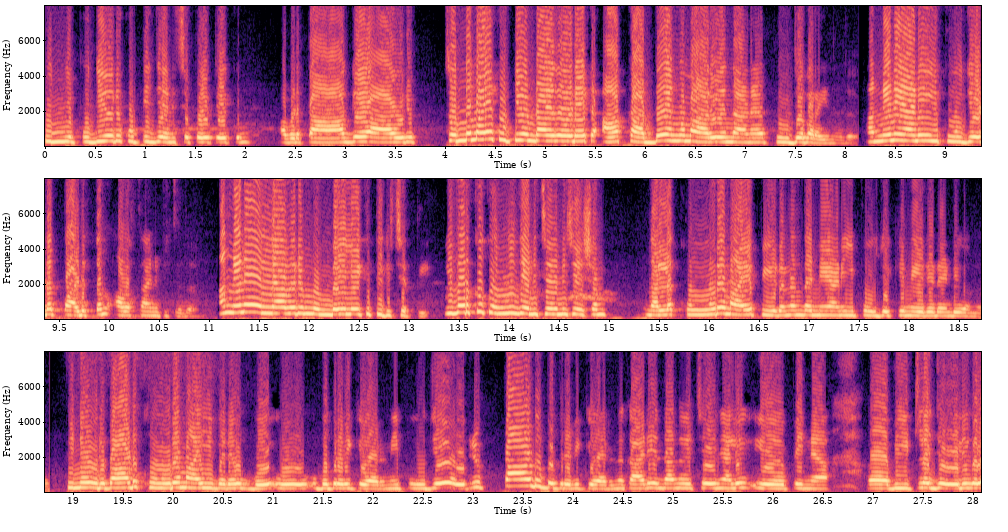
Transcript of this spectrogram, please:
കുഞ്ഞ് പുതിയൊരു കുട്ടി ജനിച്ചപ്പോഴത്തേക്കും അവിടുത്തെ ആകെ ആ ഒരു സ്വന്തമായ കുട്ടി ഉണ്ടായതോടെ ആ കഥ അങ്ങ് മാറിയെന്നാണ് പൂജ പറയുന്നത്. അങ്ങനെയാണ് ഈ പൂജയുടെ പഠിത്തം അവസാനിപ്പിച്ചത്. അങ്ങനെ എല്ലാവരും മുംബൈയിലേക്ക് തിരിച്ചെത്തി. ഇവർക്ക് കുഞ്ഞു ജനിച്ചതിന് ശേഷം നല്ല ക്രൂരമായ പീഡനം തന്നെയാണ് ഈ പൂജയ്ക്ക് നേരിടേണ്ടി വന്നത്. പിന്നെ ഒരുപാട് ക്രൂരമായി ഇവരെ ഉപ ഉപദ്രവിക്കുമായിരുന്നു ഈ പൂജയെ ഒരുപാട് ഉപദ്രവിക്കുമായിരുന്നു കാര്യം എന്താന്ന് വെച്ച് കഴിഞ്ഞാൽ പിന്നെ വീട്ടിലെ ജോലികൾ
